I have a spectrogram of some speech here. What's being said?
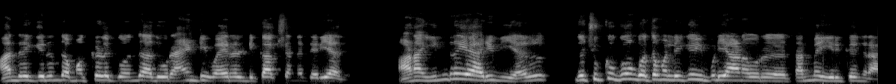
அன்றைக்கு இருந்த மக்களுக்கு வந்து அது ஒரு ஆன்டி வைரல் டிகாக்ஷன் தெரியாது. ஆனா இன்றைய அறிவியல் இந்த சுக்குக்கும் கொத்தமல்லிக்கும் இப்படியான ஒரு தன்மை இருக்குங்கிறாங்க.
